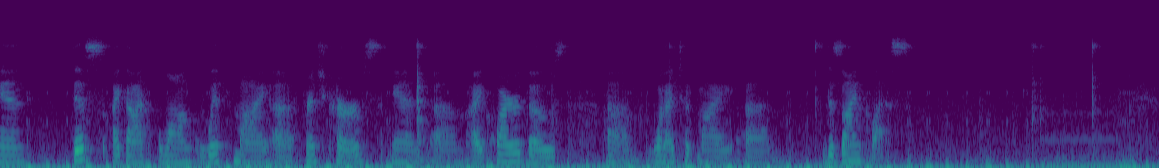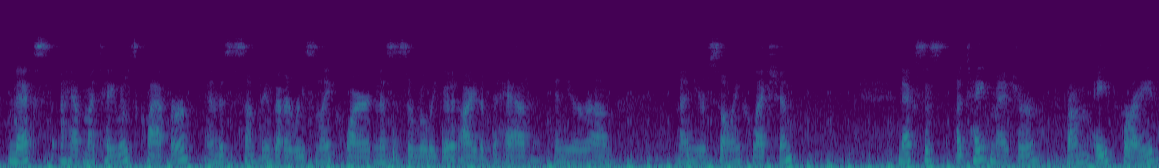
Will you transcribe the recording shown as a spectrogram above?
And this I got along with my uh, French curves and um, I acquired those um, when I took my um, design class. Next, I have my tailor's clapper, and this is something that I recently acquired, and this is a really good item to have in your um, in your sewing collection. Next is a tape measure from eighth grade,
